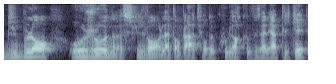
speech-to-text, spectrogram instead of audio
du blanc au jaune suivant la température de couleur que vous allez appliquer.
